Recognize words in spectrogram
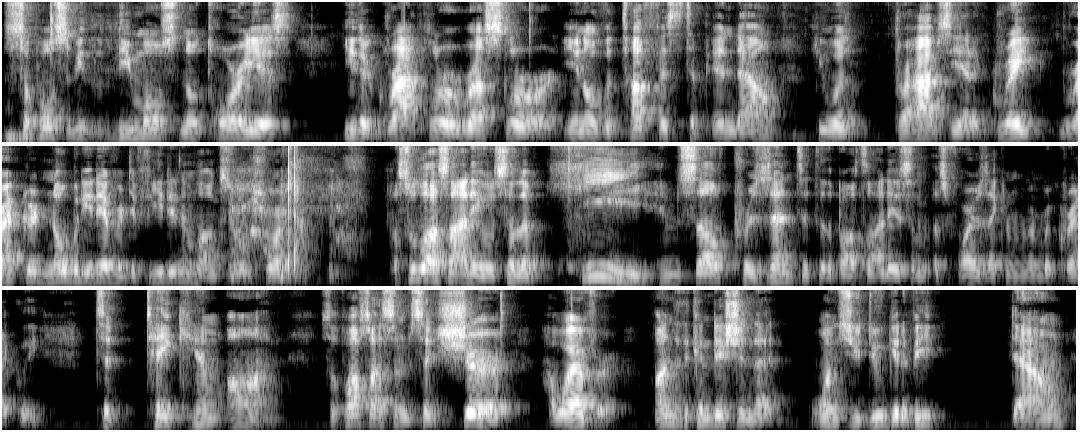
supposed to be the most notorious either grappler or wrestler or you know the toughest to pin down. He was perhaps he had a great record. Nobody had ever defeated him. Long story short, Rasulullah he himself presented to the Prophet as far as I can remember correctly to take him on. So the Prophet said, "Sure, however, under the condition that once you do get a beat down,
